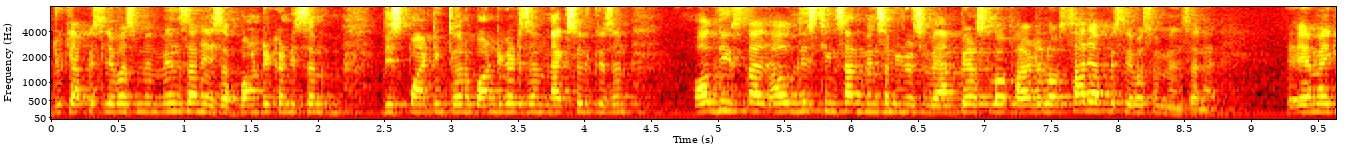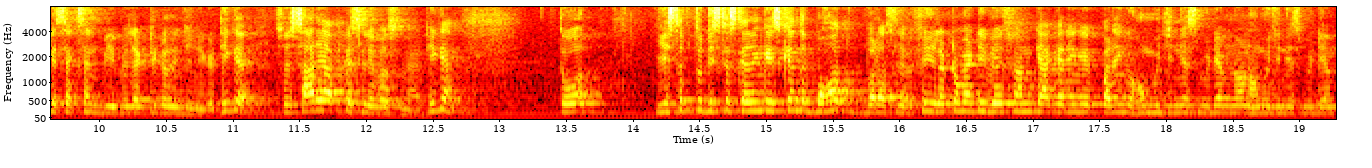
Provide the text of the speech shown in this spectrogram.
जो कि आपके सिलेबस में मेंशन है सब boundary condition this Poynting theorem boundary condition Maxwell equation all this all this things are mention your Ampere's law Faraday law सारे आपके सिलेबस में मेंशन है। एम के सेक्शन बी में इलेक्ट्रिकल इंजीनियर ठीक है? सो सारे आपके सिलेबस में है, ठीक है? तो ये सब तो डिस्कस करेंगे। इसके अंदर बहुत बड़ा सिलेबस फिर इलेक्ट्रोमेटिक वेव्स में हम क्या करेंगे? पढ़ेंगे homogeneous medium non homogeneous medium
